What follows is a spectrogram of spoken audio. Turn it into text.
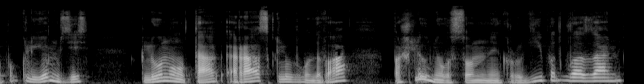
поклюем здесь». Клюнул так, раз, клюнул два, пошли у него сонные круги под глазами.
